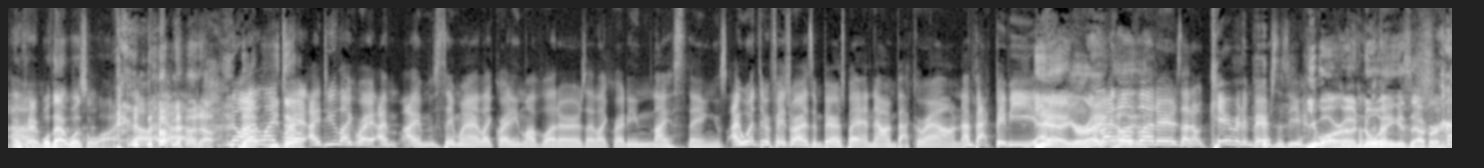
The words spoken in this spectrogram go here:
Okay, Um, well that was a lie. no, yeah. no, no, No, I like do. write. I do like write. I'm I'm the same way. I like writing love letters. I like writing nice things. I went through a phase where I was embarrassed by it, and now I'm back around. I'm back, baby. Yeah, I, you're right. I write Hell love yeah. letters. I don't care if it embarrasses you. you are annoying as ever.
